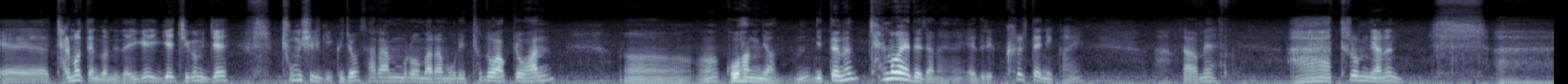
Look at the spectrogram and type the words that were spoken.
에, 잘못된 겁니다. 이게 이게 지금 이제 충실기 그죠? 사람으로 말하면 우리 초등학교 한 어, 어, 고학년 음? 이때는 잘 먹어야 되잖아요. 애들이 클 때니까. 아, 그다음에 아 트롬니아는 아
